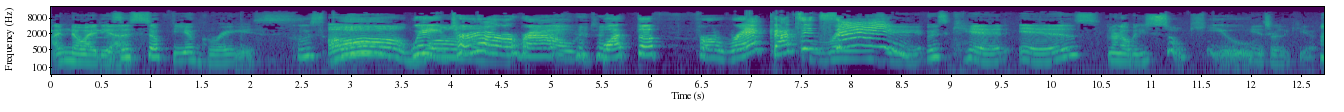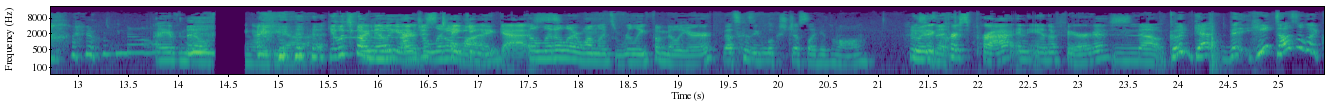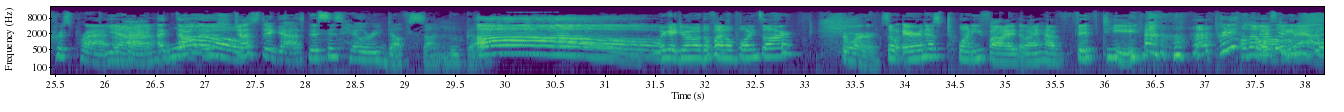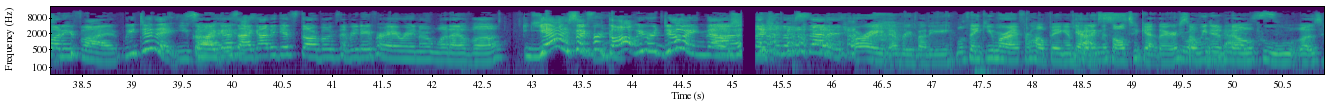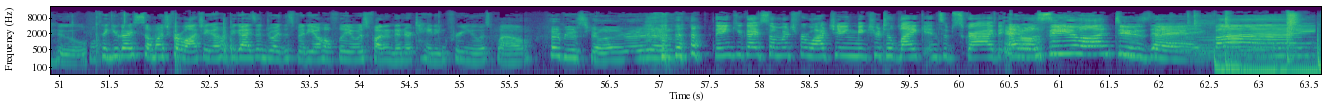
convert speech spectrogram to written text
I have no idea. This is Sophia Grace. Who's. Oh, Wait, whoa. turn her around. what the frick? That's insane! Crazy. Whose kid is? I don't know, but he's so cute. He's really cute. I don't know. I have no idea. He looks I'm- familiar. I'm the just little taking one. a guess. The littler one looks really familiar. That's because he looks just like his mom. Who is, is it, it? Chris Pratt and Anna Faris? No, good guess. He does look like Chris Pratt. Yeah. Okay, I- that Whoa. was just a guess. This is Hilary Duff's son, Luca. Oh! Okay, do you want to know what the final points are? Sure. So Erin has 25 and I have 15. Pretty Although it's 15 to 25. We did it, you guys. So I guess I gotta get Starbucks every day for Erin or whatever. Yes, I forgot we were doing that. Oh, I should have said it. All right, everybody. Well, thank you, Mariah, for helping and Yes. putting this all together. so we didn't know who was who. Well, thank you guys so much for watching. I hope you guys enjoyed this video. Hopefully, it was fun and entertaining for you as well. I'm just yawning right now. Thank you guys so much for watching. Make sure to like and subscribe, and we'll see you on Tuesday. Bye.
